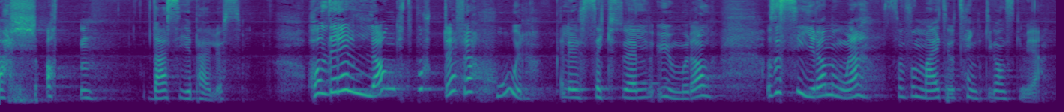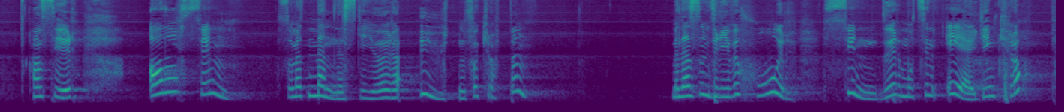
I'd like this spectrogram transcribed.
vers 18. Der sier Paulus.: Hold dere langt borte fra hor, eller seksuell umoral. Og så sier han noe som får meg til å tenke ganske mye. Han sier all synd som et menneske gjør, er utenfor kroppen. Men den som driver hor, synder mot sin egen kropp.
